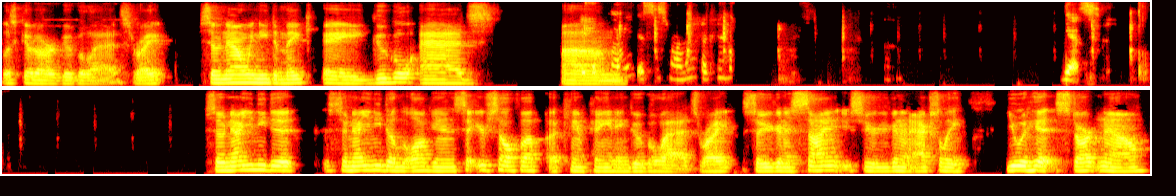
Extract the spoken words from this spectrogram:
let's go to our Google Ads, right? So now we need to make a Google Ads um, this is. Okay. Yes. So now you need to so now you need to log in, set yourself up a campaign in Google Ads, right? So you're going to sign. So you're going to actually you would hit start now,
